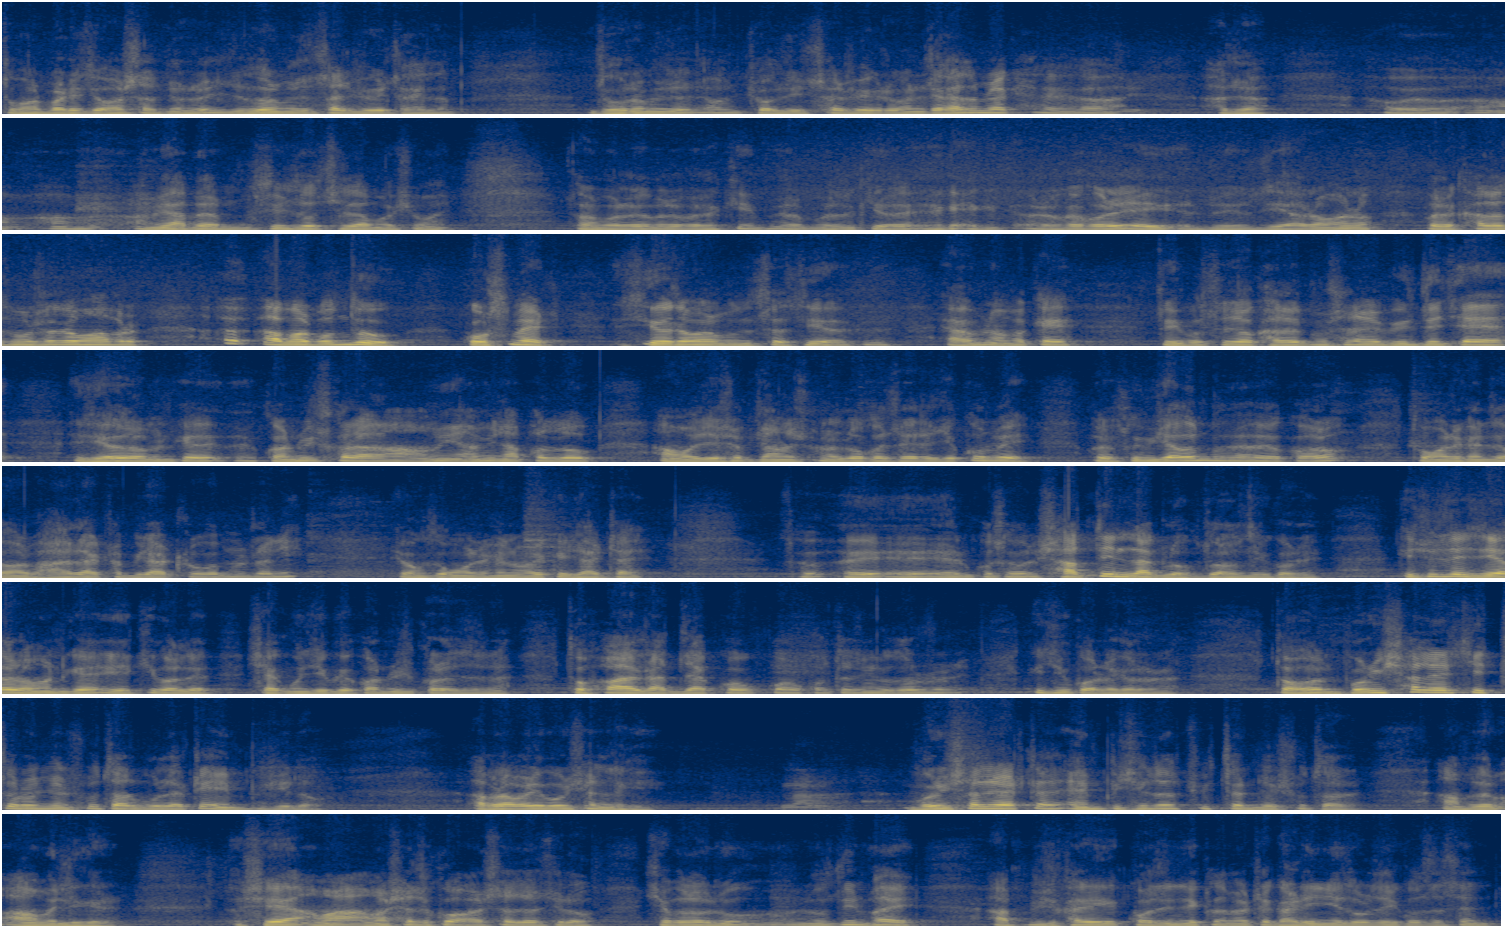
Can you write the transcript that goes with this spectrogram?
তোমার বাড়িতে আসার জন্য জহুর আহমেদের সার্টিফিকেট দেখালাম জহুর আহমেদের চৌধুরীর সার্টিফিকেট ওখানে দেখালাম না আচ্ছা ও, আ- আ- আমি আপনার মুক্তিযুদ্ধ ছিলাম ওই সময় তখন বলে বলে কী বলে কী রক্ষা করে এই জিয়া রহমান বলে খালেদ মোশারফ আমার আমার বন্ধু কোর্সমেট জিয়াউর রহমান বন্ধু জিয়া এখন আমাকে তুমি বলতে চাও খালেদ মোশারফের বিরুদ্ধে যে জিয়াউর রহমানকে কনভিন্স করা আমি আমি না পারলেও আমার যেসব জানাশোনা লোক আছে এরা যে করবে বলে তুমি যেমন করো তোমার এখানে তোমার ভাইয়েরা একটা বিরাট লোক আমরা জানি এবং তোমার এখানে অনেকে যায় টায় তো এরকম কথা বলে সাত দিন লাগল দৌড়াদৌড়ি করে। কিছুতেই জিয়াউর রহমানকে এ কী বলে শেখ মুজিবকে কনভিন্স করা যেত না। তো ফাল রাজ্জাক কতদিন ধরে কিছু করা গেল না। তখন বরিশালের চিত্তরঞ্জন সুতার বলে একটা এমপি ছিল। আপনার বাড়ি বরিশাল নাকি? বরিশালের একটা এমপি ছিল চিত্তরঞ্জন সুতার আমাদের আওয়ামী লীগের। তো সে আমার আমার সাথে খুব আশা ছিল সে বলল "নু- নতুন ভাই আপনি খালি কদিন দেখলাম একটা গাড়ি নিয়ে দৌড়াদৌড়ি করতেছেন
